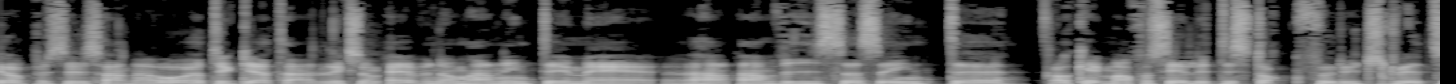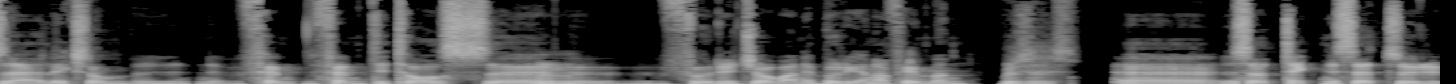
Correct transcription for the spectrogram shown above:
Ja, precis. Han, och jag tycker att han, liksom, även om han inte är med, han, han visar sig inte... Okej, man får se lite stock footage, du vet så här liksom fem, 50-tals eh, Mm. footage av han i början av filmen. Precis. Eh, så tekniskt sett så är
